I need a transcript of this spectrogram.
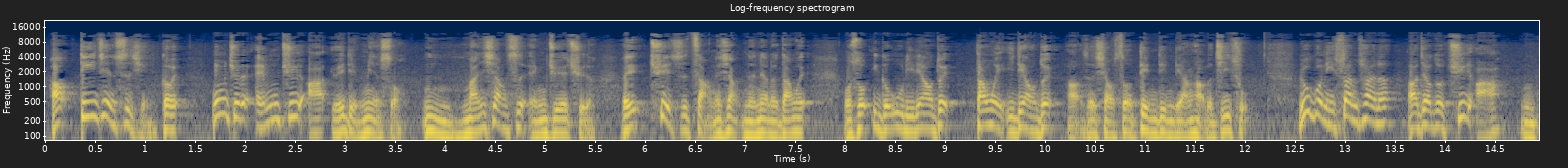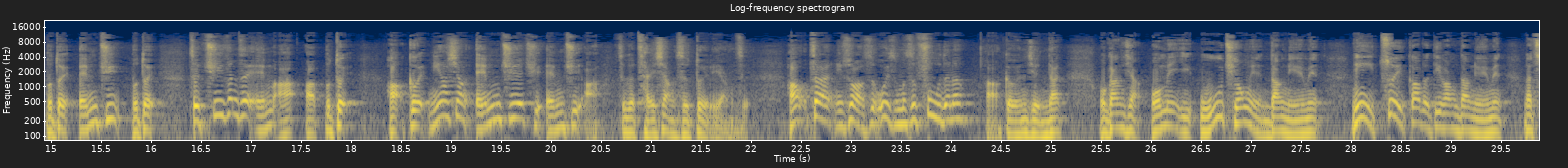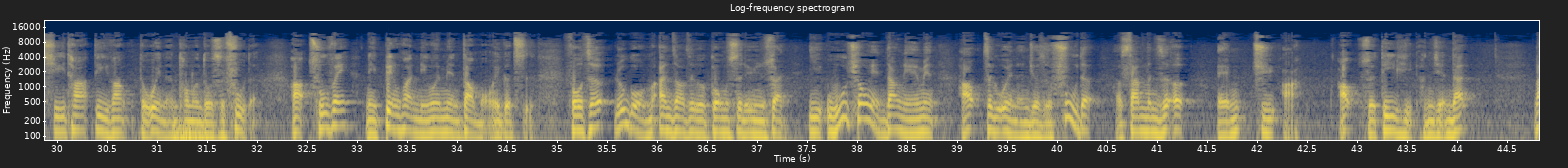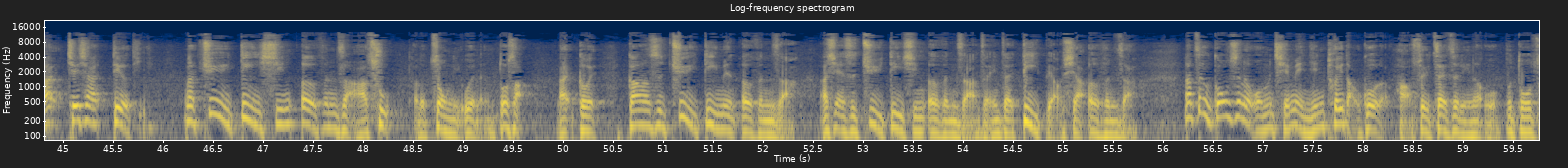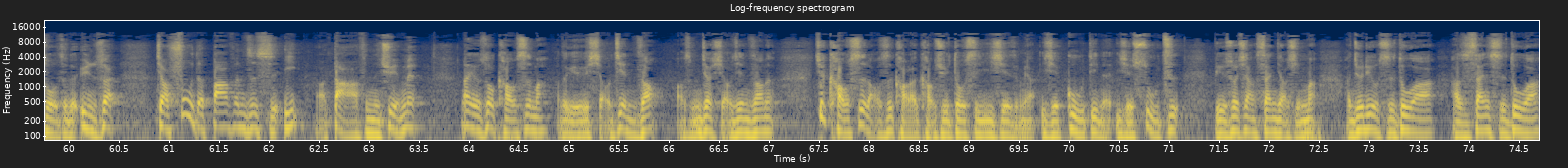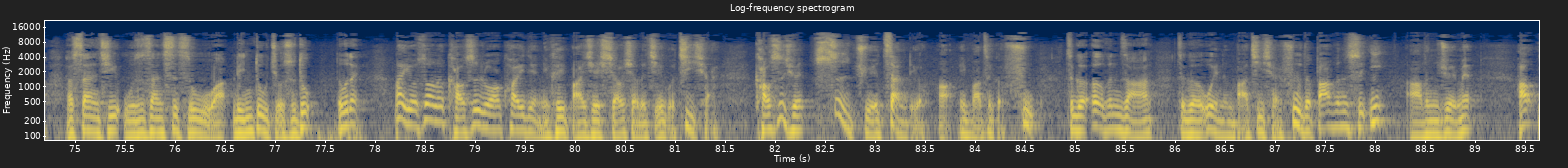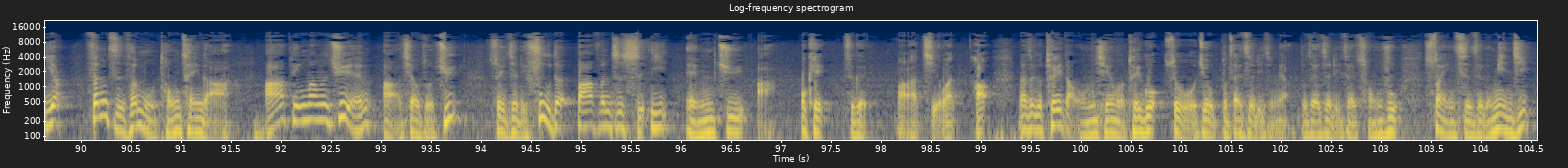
好，第一件事情，各位。你们觉得 mgr 有一点面熟，嗯，蛮像是 mgh 的，哎，确实长得像能量的单位。我说一个物理一定要对，单位一定要对啊，这小时候奠定良好的基础。如果你算出来呢，啊，叫做 gr，嗯，不对，mg 不对，这区分之 mr 啊，不对。好，各位，你要像 mgh、mgr 这个才像是对的样子。好，再来，你说老师为什么是负的呢？啊，各位很简单，我刚刚讲，我们以无穷远当零位面，你以最高的地方当零位面，那其他地方的位能通通都是负的。好，除非你变换零位面到某一个值，否则如果我们按照这个公式的运算，以无穷远当零位面，好，这个位能就是负的三分之二 mgr。好，所以第一题很简单。来，接下来第二题，那距地心二分之 r 处，它的重力位能多少？来，各位，刚刚是距地面二分之 r，那现在是距地心二分之 r 等于在地表下二分之 r。那这个公式呢，我们前面已经推导过了，好，所以在这里呢，我不多做这个运算，叫负的八分之十一啊，大 R 分之 G M。那有时候考试吗？这个有一个小见招啊，什么叫小见招呢？就考试老师考来考去都是一些怎么样，一些固定的一些数字，比如说像三角形嘛，啊就六十度啊，还是三十度啊，啊三十七、五十三、四十五啊，零度、九十度，对不对？那有时候呢，考试如果要快一点，你可以把一些小小的结果记起来。考试权视觉暂留啊，你把这个负这个二分之 r 这个未能把它记起来，负的八分之一 r 分之 G M。好，一样，分子分母同乘一个 R 平方的 G M 啊叫做 G，所以这里负的八分之十一 m G R。OK，这个把它解完。好，那这个推导我们前面有推过，所以我就不在这里怎么样，不在这里再重复算一次这个面积。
